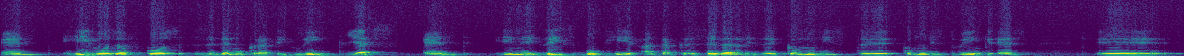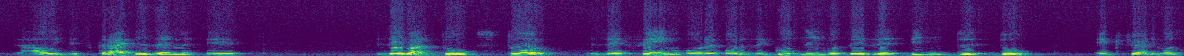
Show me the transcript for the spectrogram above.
and he was, of course, the Democratic wing. Yes. And in this book, he attacked severely the communist uh, communist wing as uh, how he described them. Uh, they want to store the fame or or the good name what they they didn't do, actually was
